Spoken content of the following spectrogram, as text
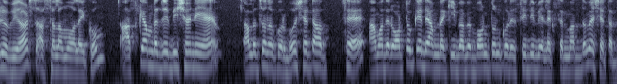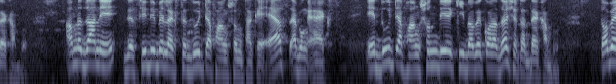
প্রিয় ভিউয়ার্স আসসালামু আলাইকুম। আজকে আমরা যে বিষয় নিয়ে আলোচনা করব সেটা হচ্ছে আমাদের অটোকেডে আমরা কীভাবে বন্টন করে সিডিবিএলএক্স এর মাধ্যমে সেটা দেখাবো। আমরা জানি যে সিডিবিএলএক্স এর দুইটা ফাংশন থাকে এস এবং এক্স এই দুইটা ফাংশন দিয়ে কীভাবে করা যায় সেটা দেখাবো। তবে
